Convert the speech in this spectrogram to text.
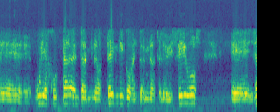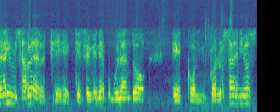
eh, muy ajustada en términos técnicos, en términos televisivos. Eh, ya hay un saber que, que se viene acumulando eh, con, con los años.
